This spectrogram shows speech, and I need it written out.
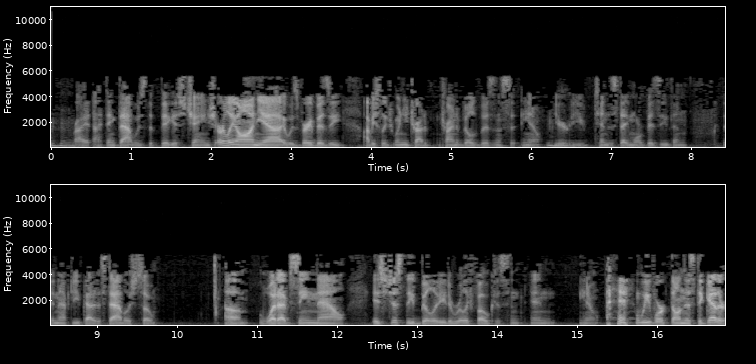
Mm-hmm. Right. I think that was the biggest change early on. Yeah, it was very busy. Obviously, when you try to trying to build a business, you know, you mm-hmm. you tend to stay more busy than than after you've got it established. So, um, what I've seen now is just the ability to really focus and, and you know, we worked on this together,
